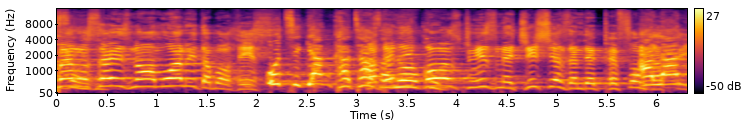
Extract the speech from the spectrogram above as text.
Pharaoh says, No, I'm worried about this. But then he goes to his magicians and they perform that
